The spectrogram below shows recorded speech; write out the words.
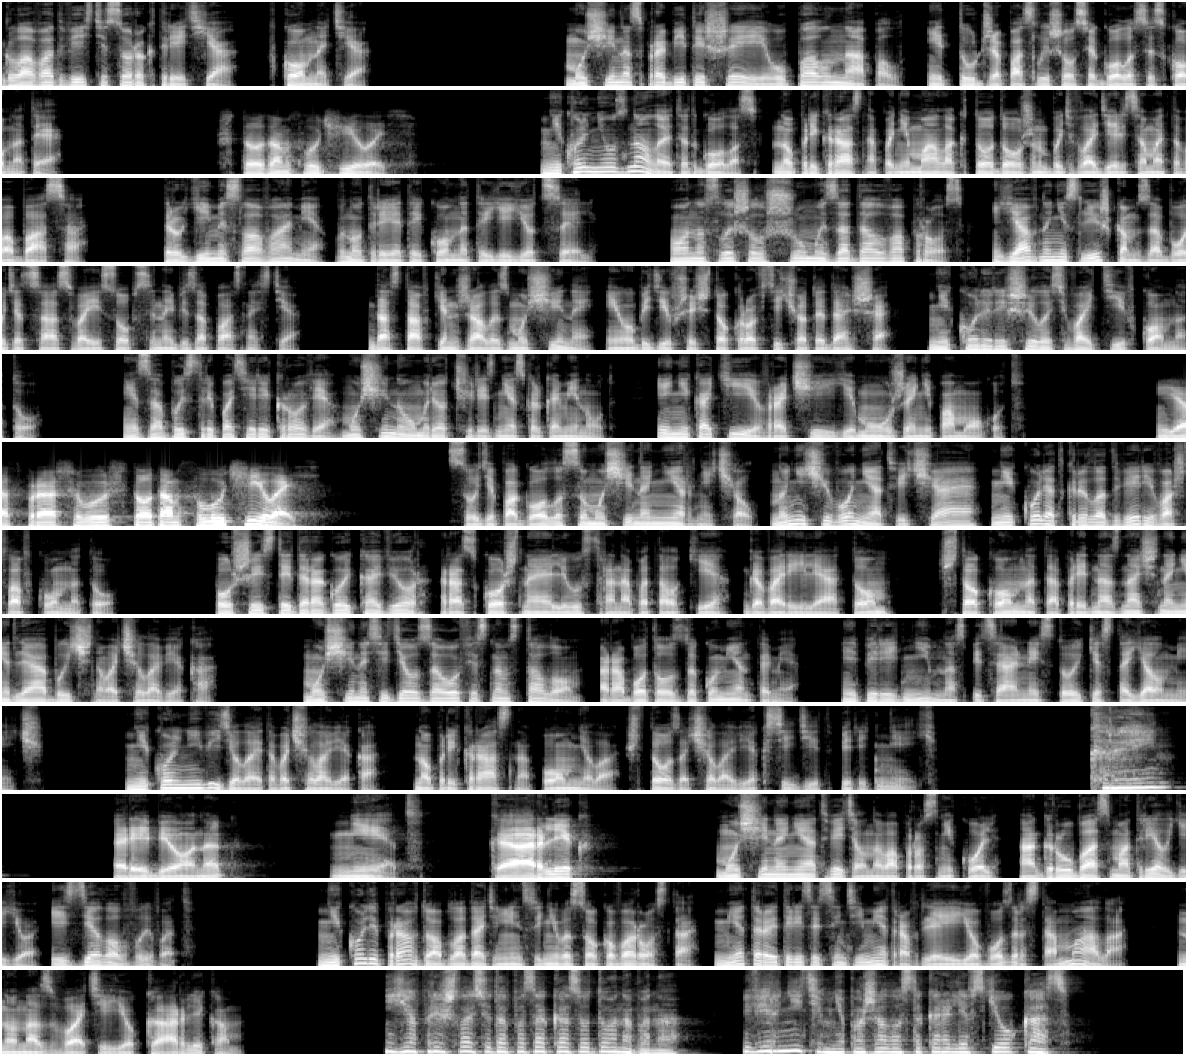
Глава 243. В комнате. Мужчина с пробитой шеей упал на пол, и тут же послышался голос из комнаты. Что там случилось? Николь не узнала этот голос, но прекрасно понимала, кто должен быть владельцем этого баса. Другими словами, внутри этой комнаты ее цель. Он услышал шум и задал вопрос, явно не слишком заботится о своей собственной безопасности. Достав кинжал из мужчины и убедившись, что кровь течет и дальше, Николь решилась войти в комнату. Из-за быстрой потери крови мужчина умрет через несколько минут, и никакие врачи ему уже не помогут. Я спрашиваю, что там случилось? Судя по голосу, мужчина нервничал, но ничего не отвечая, Николь открыла дверь и вошла в комнату. Пушистый дорогой ковер, роскошная люстра на потолке говорили о том, что комната предназначена не для обычного человека. Мужчина сидел за офисным столом, работал с документами, и перед ним на специальной стойке стоял меч. Николь не видела этого человека, но прекрасно помнила, что за человек сидит перед ней. Крейн? Ребенок? Нет. Карлик? Мужчина не ответил на вопрос Николь, а грубо осмотрел ее и сделал вывод. Николь и правду обладательницы невысокого роста, метр и тридцать сантиметров для ее возраста мало, но назвать ее карликом... «Я пришла сюда по заказу Донована. Верните мне, пожалуйста, королевский указ».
